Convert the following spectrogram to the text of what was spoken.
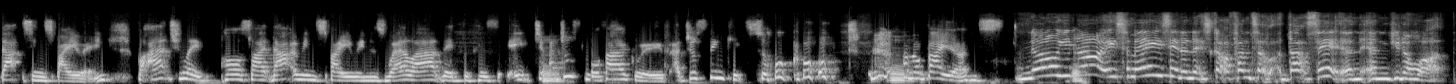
that's inspiring. But actually, posts like that are inspiring as well, aren't they? Because it, I mm. just love our group. I just think it's so good. Mm. I'm a bias. No, you're not. It's amazing, and it's got a fantastic. That's it. And and you know what?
